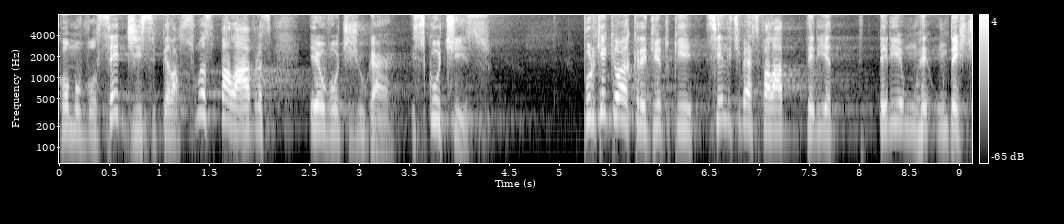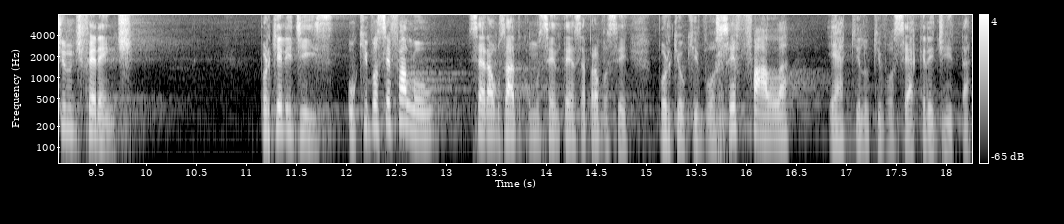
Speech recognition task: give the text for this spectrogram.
como você disse, pelas suas palavras, eu vou te julgar. Escute isso. Por que, que eu acredito que, se ele tivesse falado, teria, teria um, um destino diferente? Porque ele diz: o que você falou será usado como sentença para você, porque o que você fala é aquilo que você acredita,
